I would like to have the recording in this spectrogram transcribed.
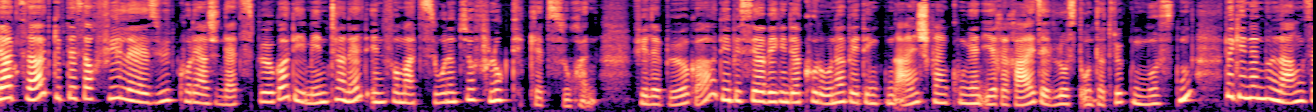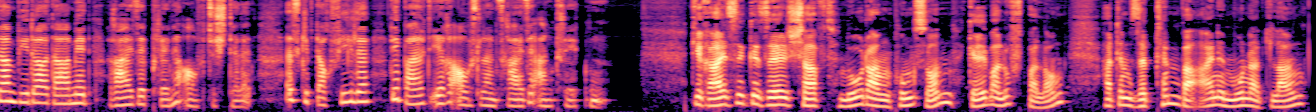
Derzeit gibt es auch viele südkoreanische Netzbürger, die im Internet Informationen zu Flugtickets suchen. Viele Bürger, die bisher wegen der Corona-bedingten Einschränkungen ihre Reiselust unterdrücken mussten, beginnen nun langsam wieder damit, Reisepläne aufzustellen. Es gibt auch viele, die bald ihre Auslandsreise antreten. Die Reisegesellschaft Norang Pungson, gelber Luftballon, hat im September einen Monat lang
